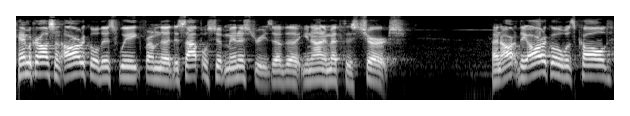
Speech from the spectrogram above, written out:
Came across an article this week from the discipleship ministries of the United Methodist Church An ar- the article was called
